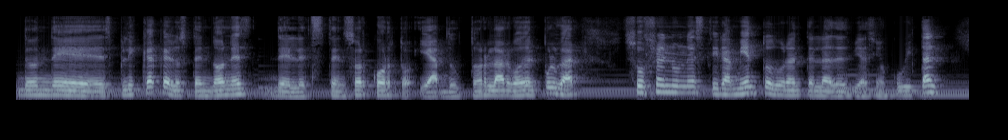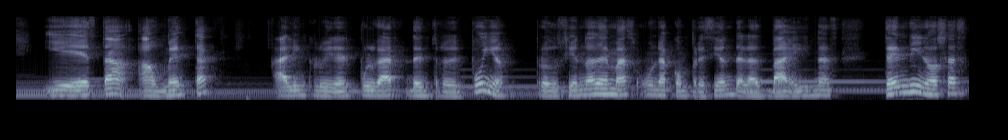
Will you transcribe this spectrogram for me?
donde explica que los tendones del extensor corto y abductor largo del pulgar sufren un estiramiento durante la desviación cubital y esta aumenta al incluir el pulgar dentro del puño, produciendo además una compresión de las vainas tendinosas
